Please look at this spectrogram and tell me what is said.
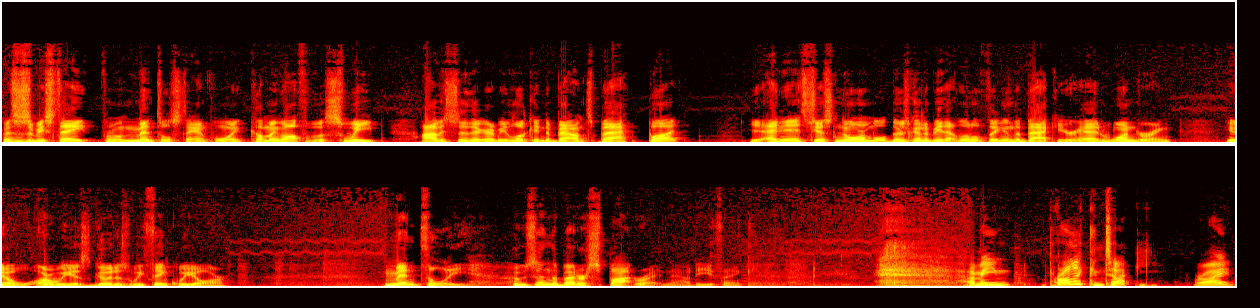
Mississippi State, from a mental standpoint, coming off of a sweep, obviously they're going to be looking to bounce back, but and it's just normal. There's going to be that little thing in the back of your head wondering, you know, are we as good as we think we are? Mentally, who's in the better spot right now, do you think? I mean, probably Kentucky, right?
